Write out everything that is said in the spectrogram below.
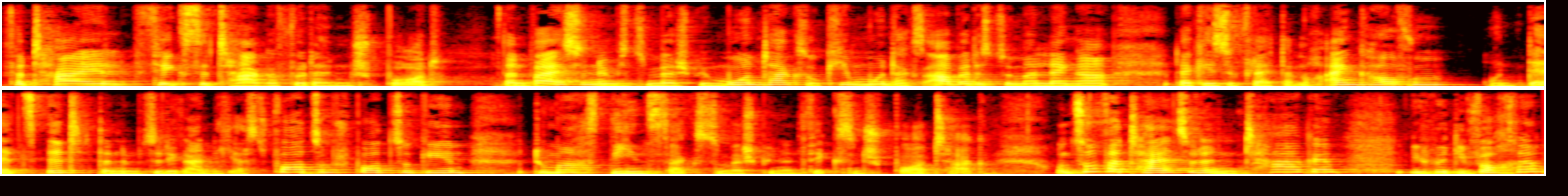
verteil fixe Tage für deinen Sport. Dann weißt du nämlich zum Beispiel montags, okay, montags arbeitest du immer länger, da gehst du vielleicht dann noch einkaufen und that's it. Dann nimmst du dir gar nicht erst vor, zum Sport zu gehen. Du machst dienstags zum Beispiel einen fixen Sporttag. Und so verteilst du deine Tage über die Woche,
